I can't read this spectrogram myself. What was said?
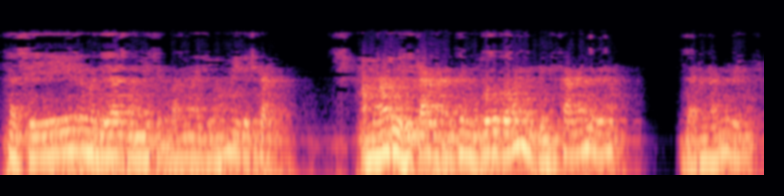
ඇසීරම දිහා සම්මිතින් බලනවා කියනවා මේක ටිකක් අමාරු හිතා ගන්න මොකද කරන්නේ හිතා ගන්න වෙනවා. දැනගන්න වෙනවා.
